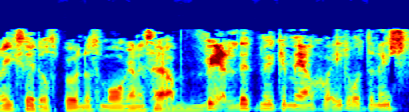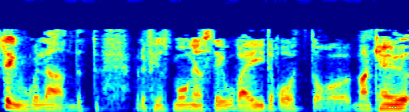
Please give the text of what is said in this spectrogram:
Riksidrottsförbundet som organiserar väldigt mycket människor. Idrotten är ju stor i landet och det finns många stora idrotter. Och Man kan ju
